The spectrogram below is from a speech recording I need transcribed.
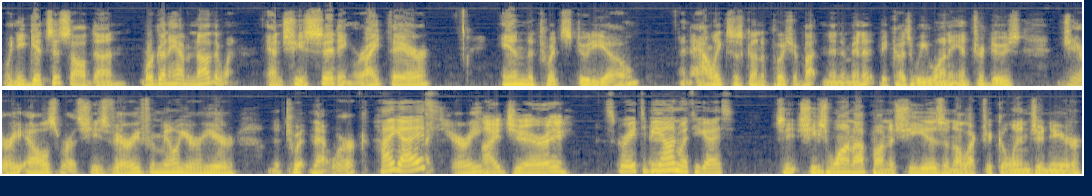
when he gets this all done, we're going to have another one, and she's sitting right there in the Twit studio. And Alex is going to push a button in a minute because we want to introduce Jeri Ellsworth. She's very familiar here on the Twit network. Hi, guys. Hi. Jeri. Hi, Jeri. It's great to be on with you guys. She, she's one up on us. She is an electrical engineer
